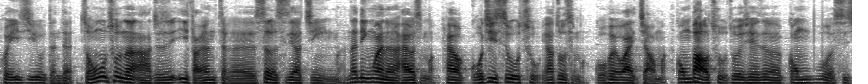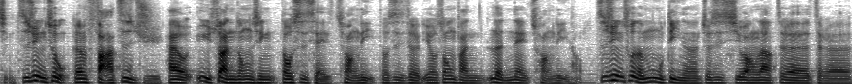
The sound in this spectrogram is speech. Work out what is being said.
会议记录等等，总务处呢啊，就是立法院整个设施要经营嘛。那另外呢，还有什么？还有国际事务处要做什么？国会外交嘛，公报处做一些这个公布的事情，资讯处跟法制局还有预算中心都是谁创立？都是这个刘松凡任内创立哈。资讯处的目的呢，就是希望让这个整个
